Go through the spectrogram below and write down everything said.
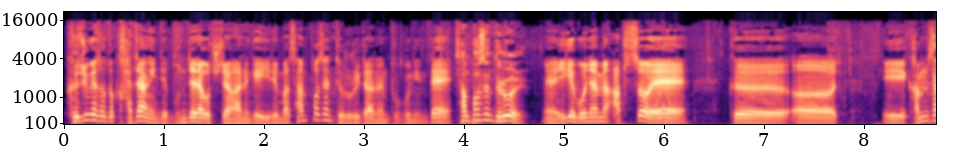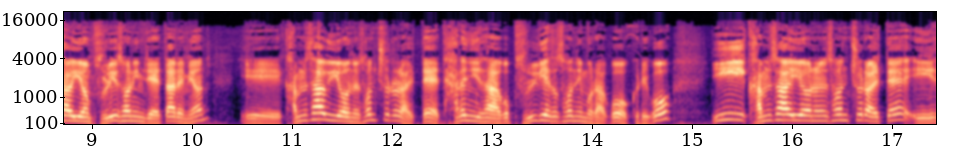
그 중에서도 가장 이제 문제라고 주장하는 게 이른바 3% 룰이라는 부분인데 3%를 예, 이게 뭐냐면 앞서에 그, 어, 이 감사위원 분리선임제에 따르면 이 감사위원을 선출을 할 때 다른 이사하고 분리해서 선임을 하고 그리고 이 감사위원을 선출할 때 이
